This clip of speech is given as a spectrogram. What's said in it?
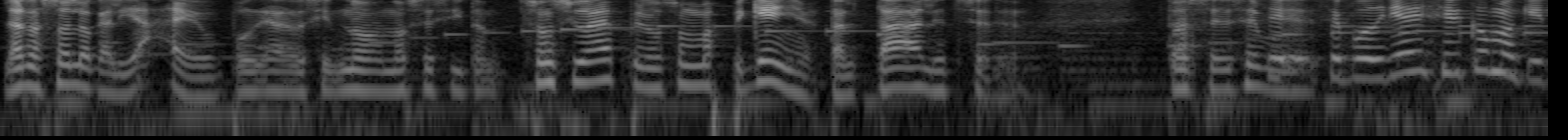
las otras son localidades, podría decir, no, no sé si tan- son ciudades, pero son más pequeñas, tal tal, etcétera. Entonces, ese- Se, se podría decir como que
